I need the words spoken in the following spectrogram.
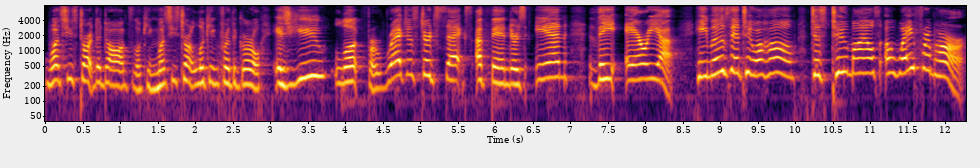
once you start the dogs looking, once you start looking for the girl, is you look for registered sex offenders in the area. He moves into a home just two miles away from her.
